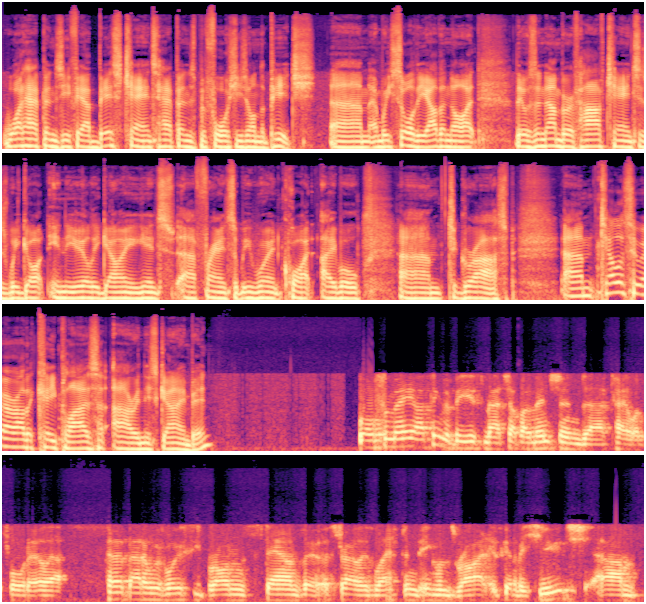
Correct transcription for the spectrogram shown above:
what happens if our best chance happens before she's on the pitch. Um, and we saw the other night there was a number of half chances we got in the early going against uh, France that we weren't quite able um, to grasp. Um, tell us who our other key players are in this game, Ben. Well, for me, I think the biggest matchup I mentioned uh, Caitlin Foord earlier her battle with Lucy Bronze down the Australia's left and England's right is going to be huge. Um,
